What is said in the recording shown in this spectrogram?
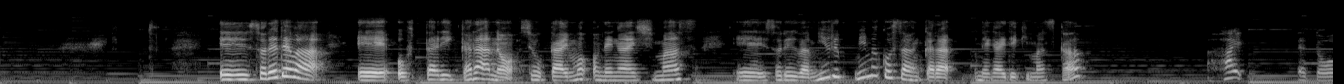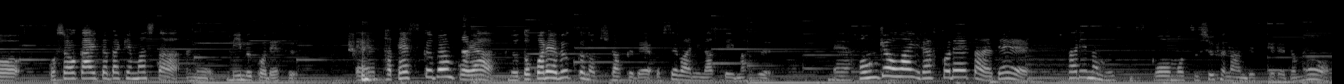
うん、えー、それでは、えー、お二人からの紹介もお願いします。えー、それではみるみむこさんからお願いできますか？はい、えっとご紹介いただけましたあのミムコです。えー、タテスク文庫やノトコレブックの企画でお世話になっています。えー、本業はイラストレーターで2人の息子を持つ主婦なんですけれども、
